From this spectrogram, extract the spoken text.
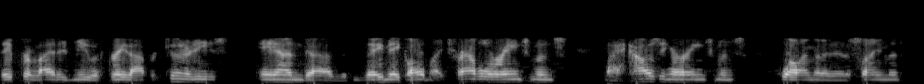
They've provided me with great opportunities and uh, they make all my travel arrangements, my housing arrangements while I'm on an assignment.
